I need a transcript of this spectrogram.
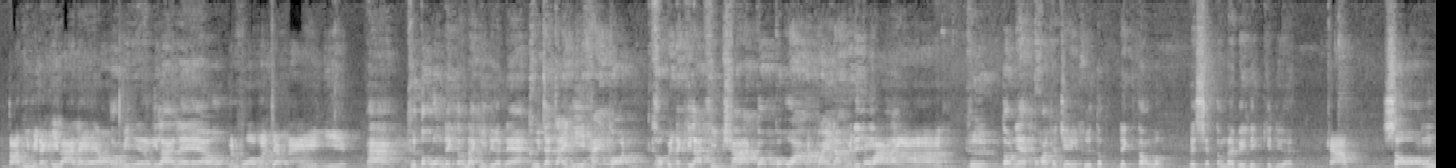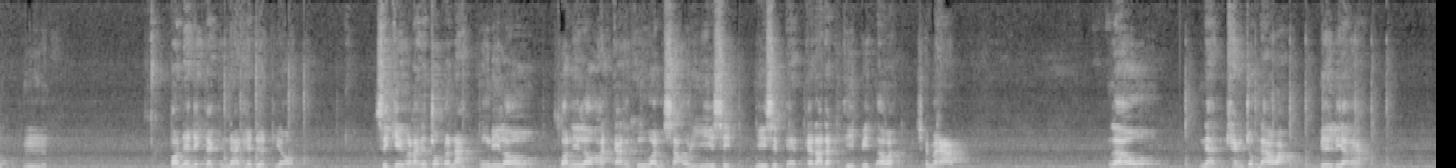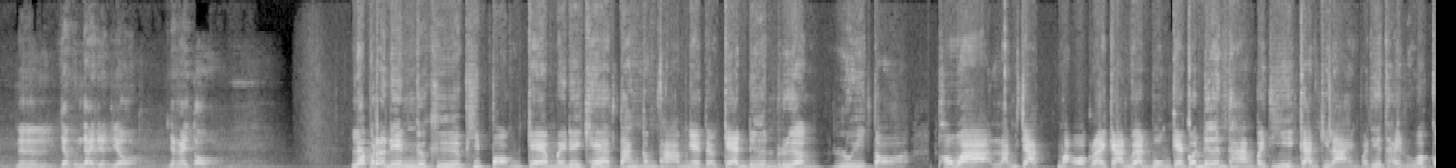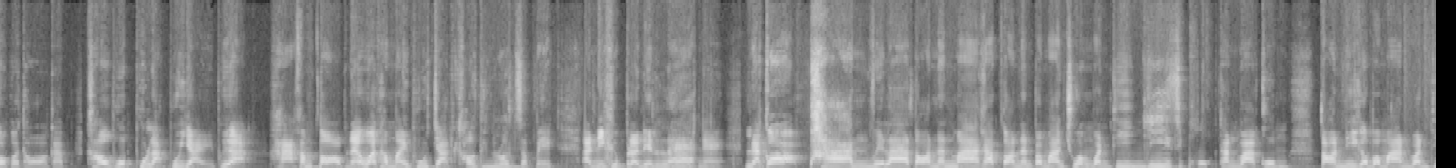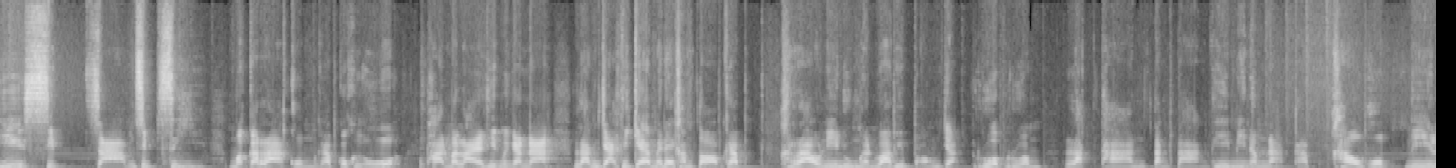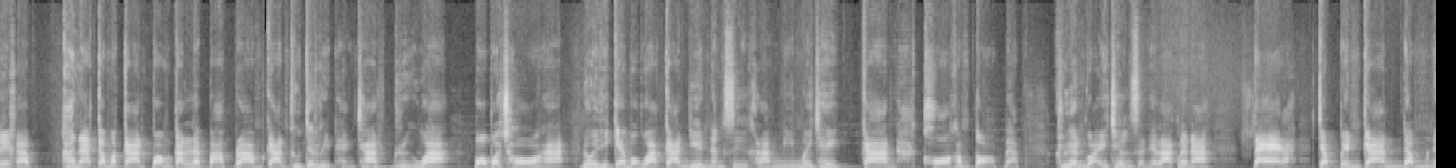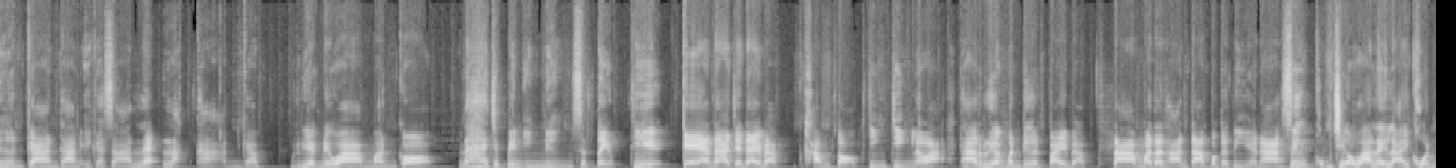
ตอนที่มีนักกีฬาแล้วตอนมีนักกีฬาแล้ว มันโผล่มาจากไหนอีกอ่าคือตกลงเด็กต้องได้กี่เดือนแน่คือจะใจดีให้ก่อนเขาเป็นนักกีฬาทีมชาติก็ก็ว่ากันไปนะไม่ได้ก็ว่าอะไรอ่าคือตอนเนี้ยความชัดเจนคือเด็กต้องเป็นเสร็จต้องได้เบี้ยเด็กกี่เดือนครับสองอืมตอนนี้เด็กได้เพิ่งได้แค่เดือนเดียวซีเกมกำลังจะจบแล้วนะพรุ่งนี้เราตอนนี้เราอัดกันคือวันเสาร์ที่ยี่สิบยี่สิบเอ็ดก็น่าจะพิธีปิดแล้ววะใช่ไหมครับแล้ว เนี่ยแข่งจบแล้วอะเบี้ยเลี้ยงอะอืมยังเพิ่งได้เดือนเดียวอะยังไงต่อ และประเด็นก็คือพี่ป๋องแกไม่ได้แค่ตั้งคำถามไงแต่แกเดินเรื่องลุยต่อ เพราะว่าหลังจากมาออกรายการแวดวง แกก็เดินทางไปที่การกีฬาแห่งประเทศไทยหรือว่ากกทครับ เข้าพบผู้หลักผู้ใหญ่เพื่อ หาคำตอบนะว่าทำไมผู้จัดเขาถึงลดสเปค อันนี้คือประเด็นแรกไง แล้วก็ผ่านเวลาตอนนั้นมาครับ ตอนนั้นประมาณช่วงวันที่ 26 ธันวาคม ตอนนี้ก็ประมาณวันที่ 10 34 มกราคมครับ ก็คือโอ้ผ่านมาหลายอาทิตย์เหมือนกันนะ หลังจากที่แกไม่ได้คำตอบครับ คราวนี้ดูเหมือนว่าพี่ป๋องจะรวบรวมหลักฐานต่างๆ ที่มีน้ำหนักครับ เข้าพบนี่เลยครับ คณะกรรมการป้องกันและปราบปรามการทุจริตแห่งชาติ หรือว่าปปชฮะ โดยที่แกบอกว่าการยื่นหนังสือครั้งนี้ไม่ใช่การขอคำตอบแบบเคลื่อนไหวเชิงสัญลักษณ์แล้วนะ แต่จะเป็นการดำเนินการทางเอกสารและหลักฐานครับ เรียกได้ว่ามันก็ น่าจะเป็นอีกหนึ่งสเต็ปที่แกน่าจะได้แบบคำตอบจริง ๆ แล้วอะถ้าเรื่องมันเดินไปแบบตามมาตรฐานตามปกตินะ ซึ่งผมเชื่อว่าหลาย ๆ คน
